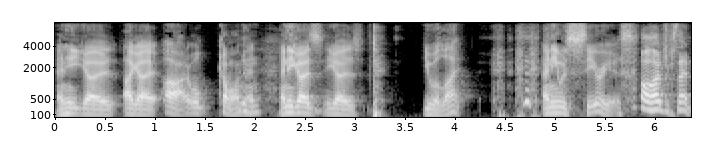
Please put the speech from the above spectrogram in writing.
And he goes, I go, all right, well, come on then. And he goes, he goes, you were late. And he was serious. Oh, 100%.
